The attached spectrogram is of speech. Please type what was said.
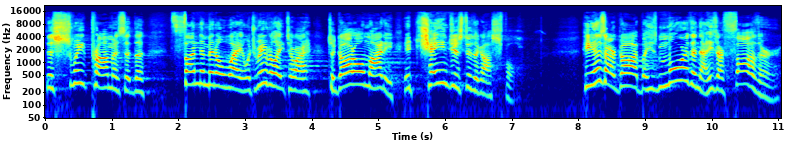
This sweet promise that the fundamental way in which we relate to, our, to God Almighty, it changes through the gospel. He is our God, but He's more than that. He's our Father.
